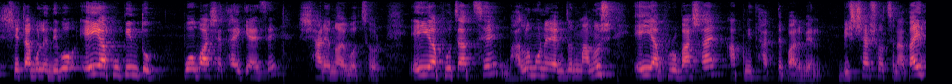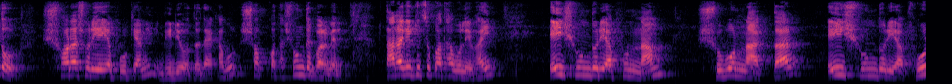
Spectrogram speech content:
সেটা বলে দেব। এই আপু কিন্তু প্রবাসে থাইকে আছে সাড়ে নয় বছর। এই আপু চাচ্ছে ভালো মনের একজন মানুষ, এই আপুর বাসায় আপনি থাকতে পারবেন। বিশ্বাস হচ্ছে না, তাই তো? সরাসরি এই আপুকে আমি ভিডিওতে দেখাবো, সব কথা শুনতে পারবেন। তার আগে কিছু কথা বলি ভাই। এই সুন্দরী আফুর নাম সুবর্ণা আক্তার। এই সুন্দরী আফুর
